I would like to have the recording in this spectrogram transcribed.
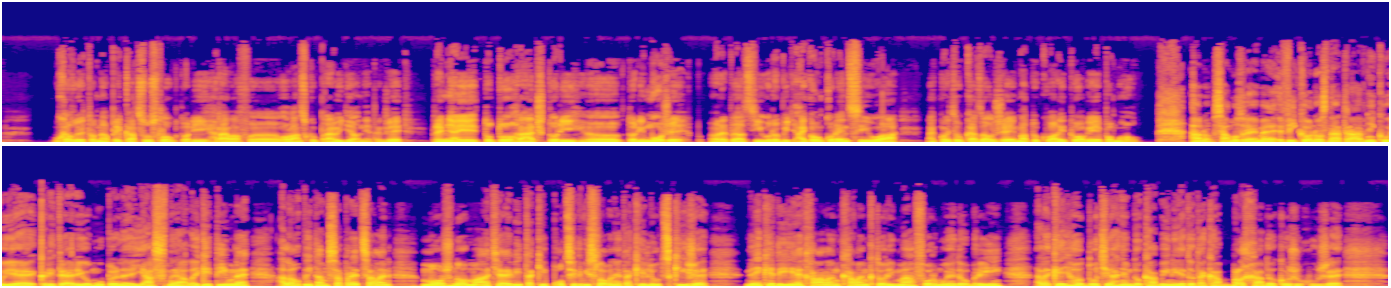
ukazuje to napríklad Suslov, ktorý hráva v Holandsku pravidelne. Takže pre mňa je toto hráč, ktorý, ktorý môže reprezentácii urobiť aj konkurenciu a nakoniec ukázal, že má tú kvalitu a vie pomohol. Áno, samozrejme, výkonnosť na trávniku je kritérium úplne jasné a legitímne, ale opýtam sa predsa len, možno máte aj vy taký pocit, vyslovene taký ľudský, že niekedy je chalan kalan, ktorý má formu, je dobrý, ale keď ho dotiahnem do kabíny, je to taká blcha do kožuchu, že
